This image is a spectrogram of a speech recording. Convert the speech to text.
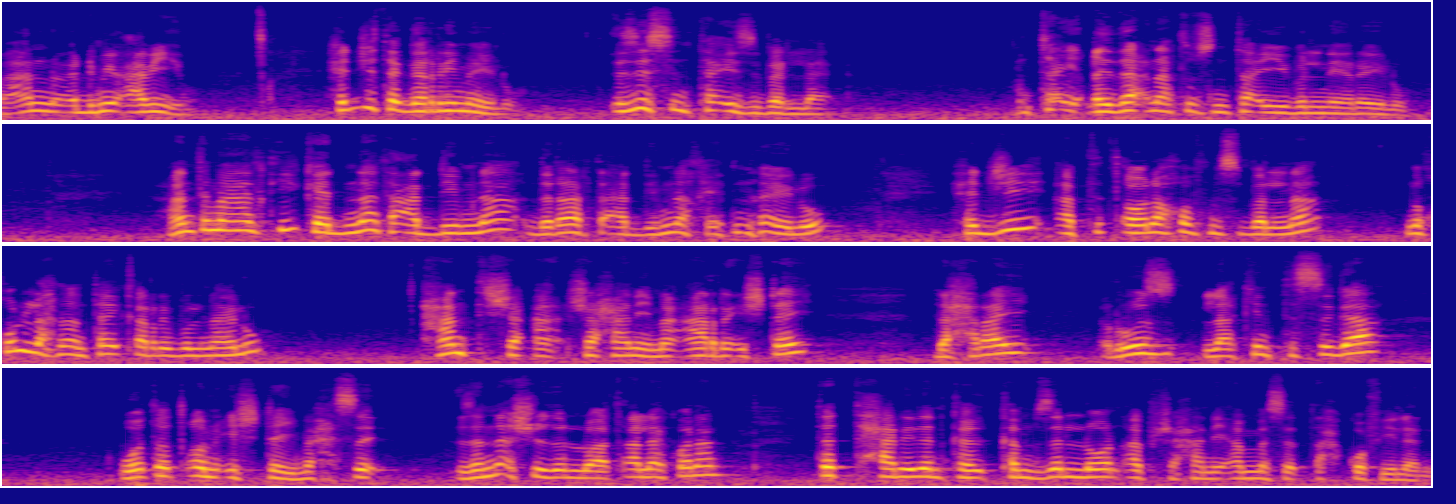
መዓኑ ዕድሚኡ ዓብዪ እዩ ሕጂ ተገሪመ ኢሉ እዚስ እንታይ እዩ ዝበልዕ እንታይ ቕዛእ ናትስ እንታይ እዩ ይብል ነይረ ኢሉ ሓንቲ መዓልቲ ከድና ተዓዲምና ድራር ተዓዲምና ከድና ኢሉ ሕጂ ኣብቲ ጠውላ ኮፍ ምስ በልና ንኩላሕና እንታይ ቀሪቡልና ኢሉ ሓንቲ ሸሓኒ መዓር ንእሽተይ ዳሕራይ ሩዝ ላኪን ትስጋ ወጠጦ ንእሽተይ ማሕስእ ዘናእሽ ዘለዋ ጣል ኣይኮናን ተተሓሪረን ከም ዘለወን ኣብ ሸሓኒ ኣብ መሰጣሕ ኮፍ ኢለን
